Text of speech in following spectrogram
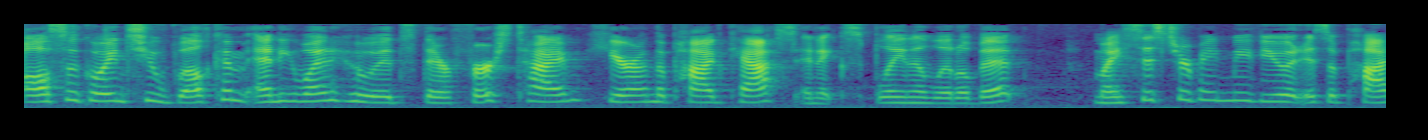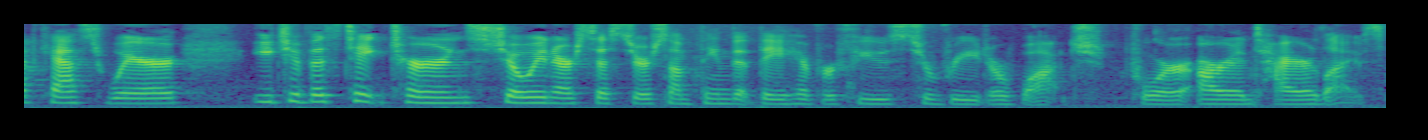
also going to welcome anyone who it's their first time here on the podcast and explain a little bit. My sister made me view it as a podcast where each of us take turns showing our sister something that they have refused to read or watch for our entire lives.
